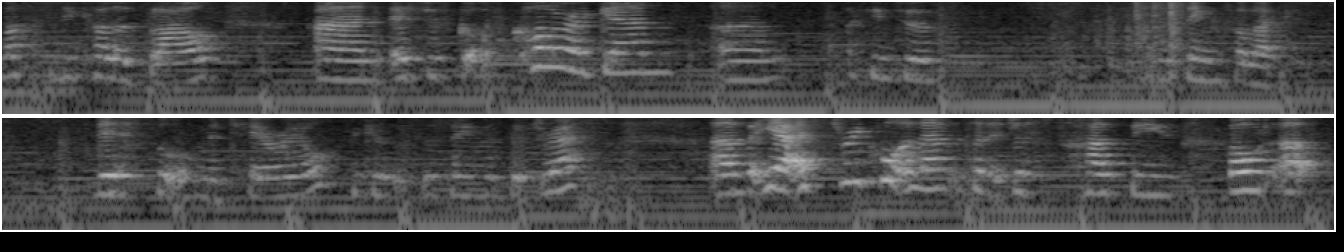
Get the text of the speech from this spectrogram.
mustardy coloured blouse. And it's just got a collar again. Um, I seem to have a thing for like this sort of material because it's the same as the dress. Um, but yeah, it's three quarter lengths and it just has these rolled up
